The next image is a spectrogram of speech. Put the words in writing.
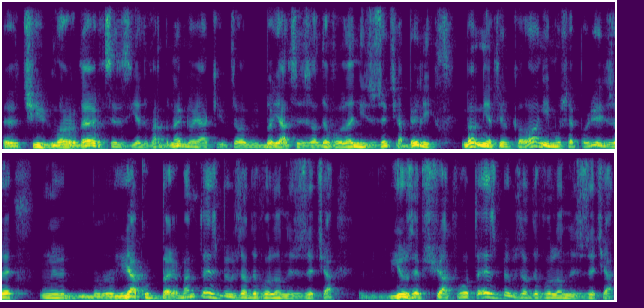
e, ci mordercy z Jedwabnego, jaki to jacy zadowoleni z życia byli. No nie tylko oni, muszę powiedzieć, że e, Jakub Berman też był zadowolony z życia. Józef Światło też był zadowolony z życia.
